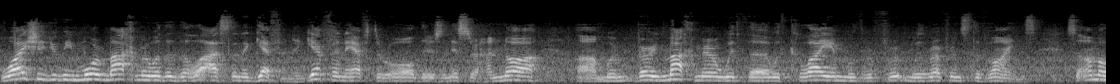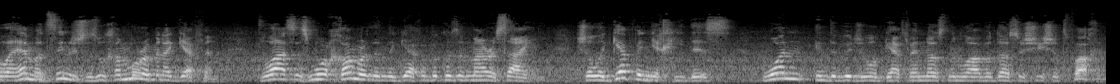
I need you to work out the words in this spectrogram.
Why should you be more machmer with a delas than a gefen? A gefen, after all, there's an isra hanoah. Um, we're very machmer with uh, with kalayim with, refer- with reference to vines. So amalahem atzinish zu chamura min a gefen. Delas is more chamer than the gefen because of marasayin. Shall a gefen yechidis one individual gefen nosnim lo avodas shisha tfachim.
